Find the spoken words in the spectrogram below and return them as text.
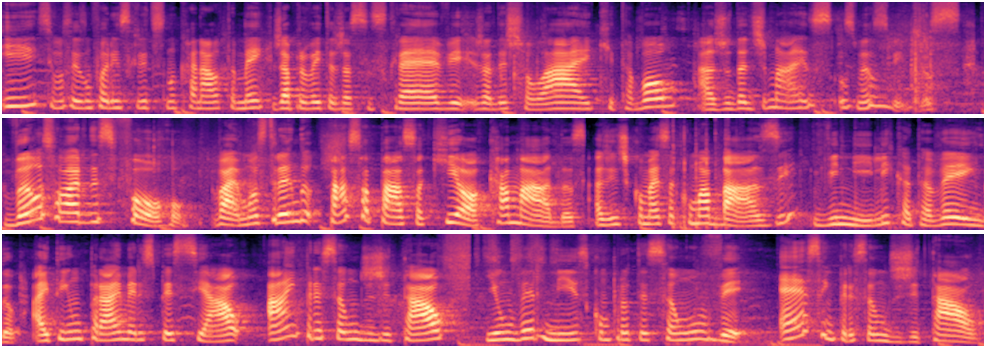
E se vocês não forem inscritos no canal também, já aproveita, já se inscreve, já deixa o like, tá bom? Ajuda demais os meus vídeos. Vamos falar desse forro. Vai, mostrando passo a passo aqui, ó, camadas. A gente começa com uma base vinílica, tá vendo? Aí tem um primer especial, a impressão digital e um verniz com proteção UV essa impressão digital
